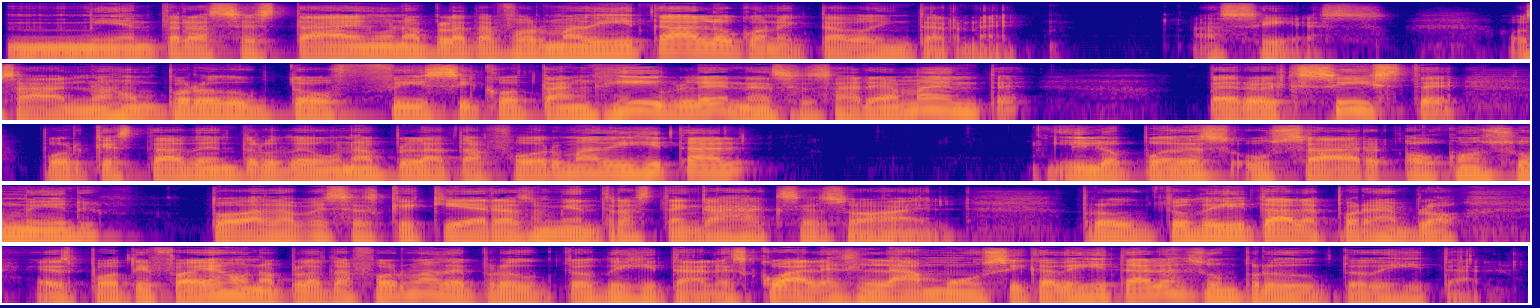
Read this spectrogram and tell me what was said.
mientras está en una plataforma digital o conectado a Internet. Así es. O sea, no es un producto físico tangible necesariamente, pero existe porque está dentro de una plataforma digital y lo puedes usar o consumir todas las veces que quieras mientras tengas acceso a él. Productos digitales, por ejemplo, Spotify es una plataforma de productos digitales. ¿Cuál es? La música digital es un producto digital.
